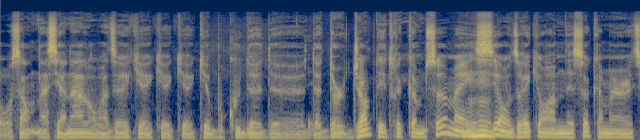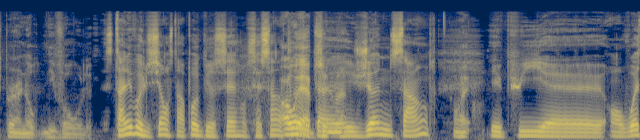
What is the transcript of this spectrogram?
au centre national, on va dire qu'il y a, y y beaucoup de, de- de dirt jump, des trucs comme ça, mais Mhm. ici, on dirait qu'ils ont amené ça comme un, petit peu un autre niveau. C'est en évolution, c'est en pas c'est ce centre Ah oui, est un jeune centre. Et puis, euh, on voit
